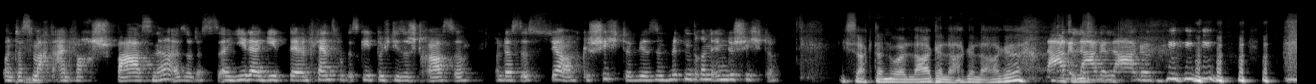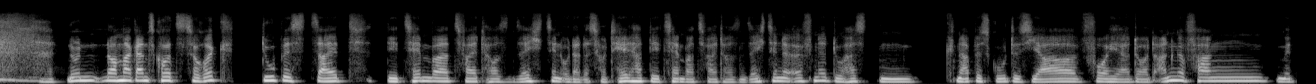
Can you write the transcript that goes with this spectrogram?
Und das macht einfach Spaß. Ne? Also, dass äh, jeder geht, der in Flensburg ist, geht durch diese Straße. Und das ist ja Geschichte. Wir sind mittendrin in Geschichte. Ich sage da nur Lage, Lage, Lage. Lage, also, Lage, Lage. Nun nochmal ganz kurz zurück. Du bist seit Dezember 2016 oder das Hotel hat Dezember 2016 eröffnet. Du hast ein knappes, gutes Jahr vorher dort angefangen mit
